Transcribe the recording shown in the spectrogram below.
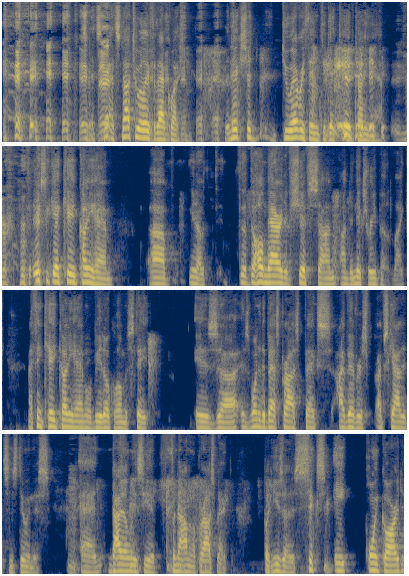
it's, it's, not, it's, not, too early for that question. The Knicks should do everything to get Cade Cunningham. If the Knicks could get Cade Cunningham, uh, you know, the, the whole narrative shifts on on the Knicks rebuild. Like I think Cade Cunningham will be at Oklahoma State is uh, is one of the best prospects I've ever I've scouted since doing this. Mm. And not only is he a phenomenal prospect, but he's a six eight point guard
